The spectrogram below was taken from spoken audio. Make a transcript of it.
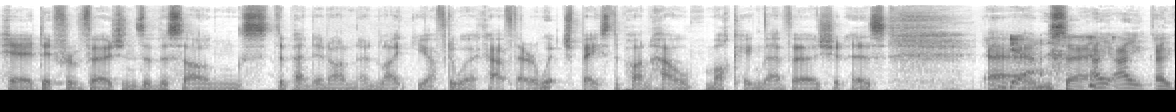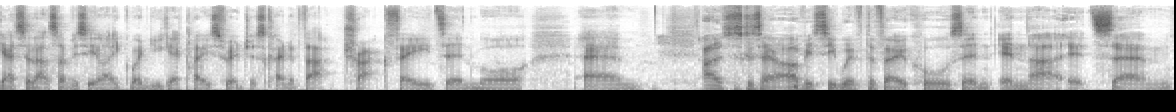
hear different versions of the songs depending on and like you have to work out if they're a witch based upon how mocking their version is um, Yeah. so I, I, I guess that's obviously like when you get closer, it just kind of that track fades in more. Um, I was just gonna say, obviously, with the vocals in in that, it's um,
